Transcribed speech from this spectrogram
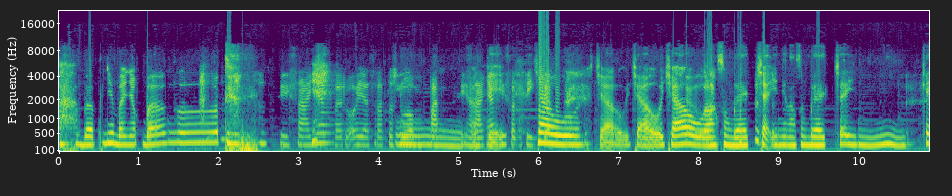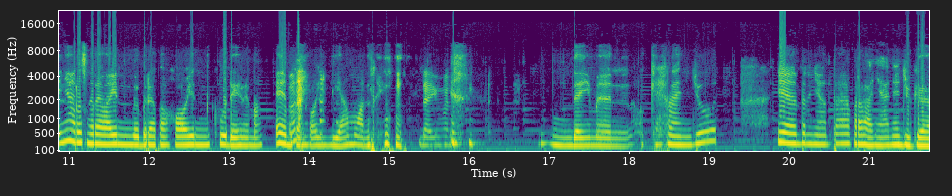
ah babnya banyak banget. Sisanya baru oh ya 124 hmm, sisanya okay. season 3 jauh jauh jauh jauh. Langsung baca ini langsung baca ini. Kayaknya harus ngerelain beberapa koinku deh memang. Eh bukan koin diamond. Diamond. Hmm, diamond. Oke lanjut. Ya ternyata pertanyaannya juga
